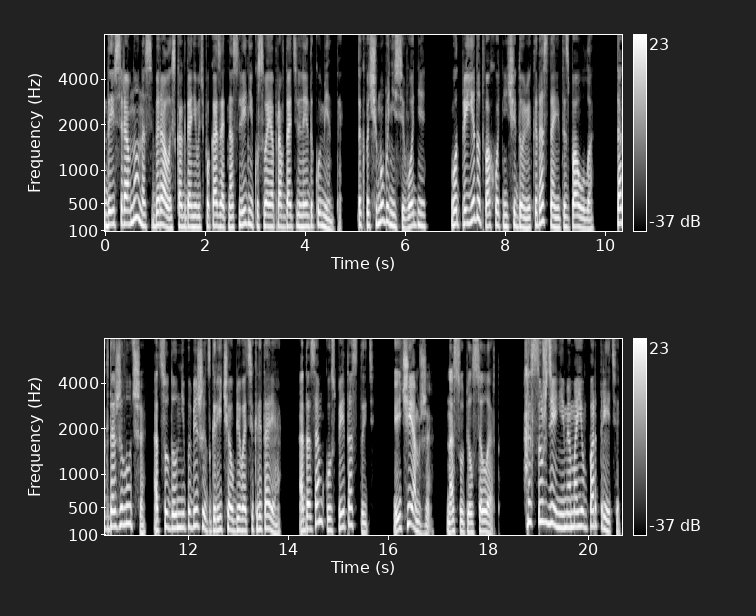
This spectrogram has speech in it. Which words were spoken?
Да и все равно она собиралась когда-нибудь показать наследнику свои оправдательные документы. Так почему бы не сегодня? Вот приедут в охотничий домик и достанет из баула. Так даже лучше. Отсюда он не побежит сгоряча убивать секретаря, а до замка успеет остыть. «И чем же?» — насупился Лэрд. «Рассуждениями о моем портрете»,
